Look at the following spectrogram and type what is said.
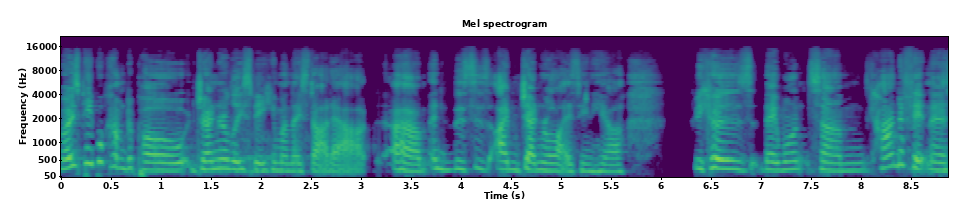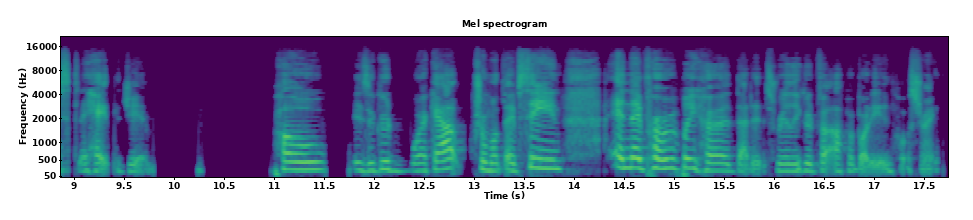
most people come to pole, generally speaking, when they start out, um, and this is, I'm generalizing here, because they want some kind of fitness. They hate the gym. Pole is a good workout from what they've seen, and they've probably heard that it's really good for upper body and core strength.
